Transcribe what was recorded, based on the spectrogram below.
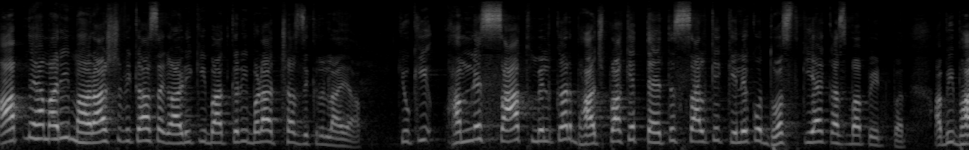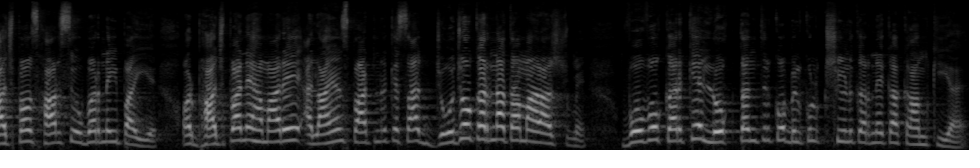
आपने हमारी महाराष्ट्र विकास अगाड़ी की बात करी, बड़ा अच्छा ज़िक्र लाया। क्योंकि हमने साथ मिलकर भाजपा के 33 साल के किले को ध्वस्त किया है कस्बा पेट पर। अभी भाजपा उस हार से उबर नहीं पाई है। और भाजपा ने हमारे अलायंस पार्टनर के साथ जो जो करना था महाराष्ट्र में वो वो करके लोकतंत्र को बिल्कुल क्षीण करने का काम किया है।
